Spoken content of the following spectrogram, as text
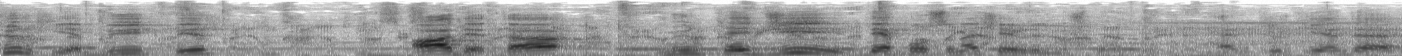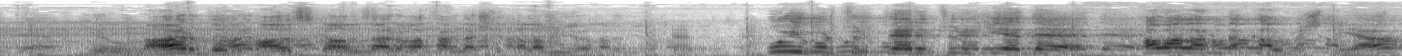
Türkiye büyük bir adeta mülteci deposuna çevrilmiş durumda. Her Türkiye'de yıllardır ağız kaldılar vatandaşlık alamıyordu. Uygur Türkleri Türkiye'de havalanda kalmıştı ya.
